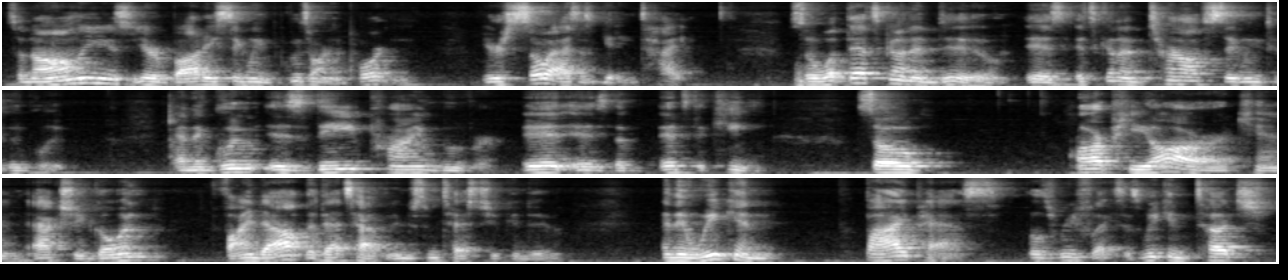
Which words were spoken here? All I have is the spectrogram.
So not only is your body signaling glutes aren't important, your psoas is getting tight. So what that's going to do is it's going to turn off signaling to the glute, and the glute is the prime mover. It is the it's the king. So RPR can actually go and find out that that's happening. There's some tests you can do, and then we can bypass those reflexes. We can touch.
